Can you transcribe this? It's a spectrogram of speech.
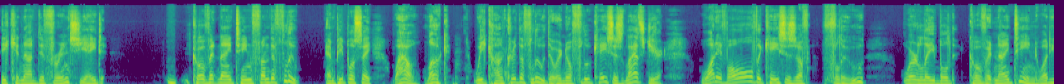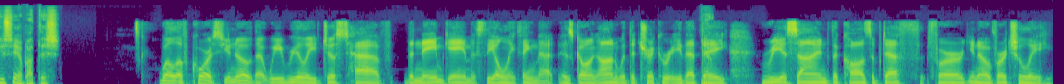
it cannot differentiate COVID 19 from the flu. And people say, wow, look, we conquered the flu. There were no flu cases last year. What if all the cases of flu were labeled COVID 19? What do you say about this? Well, of course, you know that we really just have the name game is the only thing that is going on with the trickery that they reassigned the cause of death for, you know, virtually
